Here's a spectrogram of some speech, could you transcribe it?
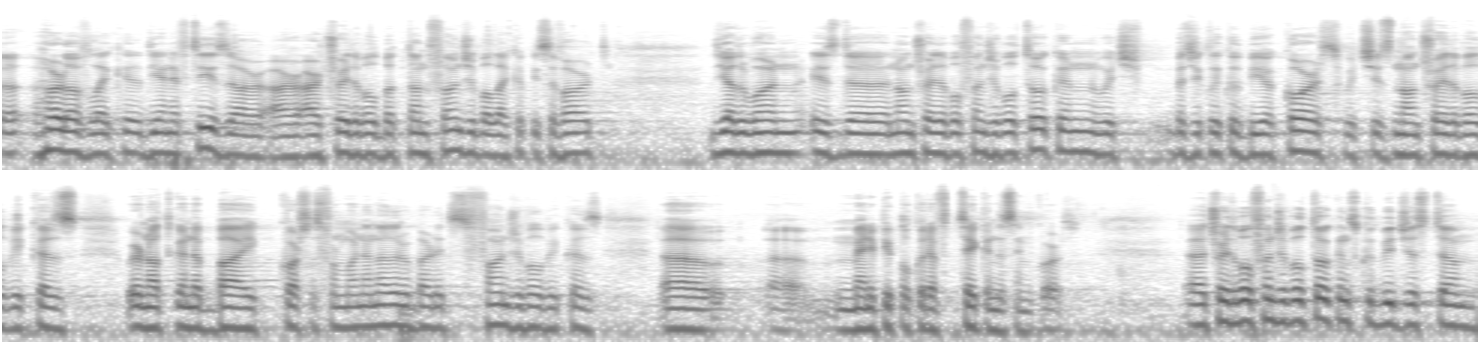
uh, heard of, like uh, the NFTs, are, are, are tradable but non-fungible, like a piece of art. The other one is the non-tradable fungible token, which basically could be a course, which is non-tradable because we're not going to buy courses from one another, but it's fungible because uh, uh, many people could have taken the same course. Uh, tradable fungible tokens could be just um,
